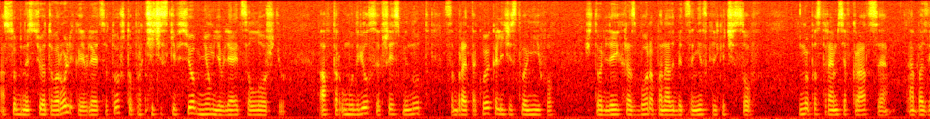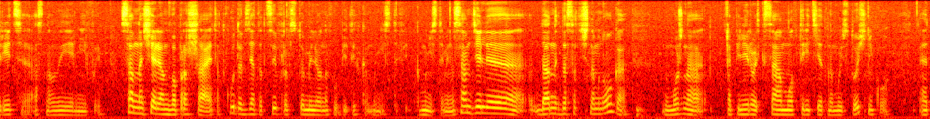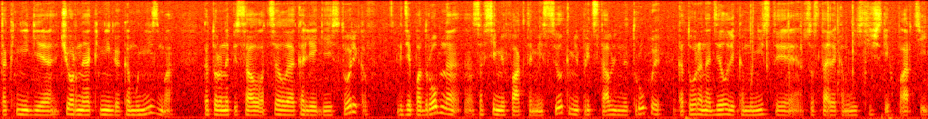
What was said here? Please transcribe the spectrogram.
Особенностью этого ролика является то, что практически все в нем является ложью. Автор умудрился в 6 минут собрать такое количество мифов, что для их разбора понадобится несколько часов. Мы постараемся вкратце обозреть основные мифы. В самом начале он вопрошает, откуда взята цифра в 100 миллионов убитых коммунистами. На самом деле данных достаточно много, можно апеллировать к самому авторитетному источнику. Это книги «Черная книга коммунизма», которую написала целая коллегия историков – где подробно э, со всеми фактами и ссылками представлены трупы, которые наделали коммунисты в составе коммунистических партий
